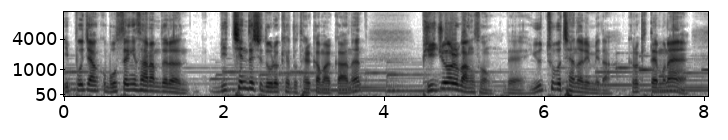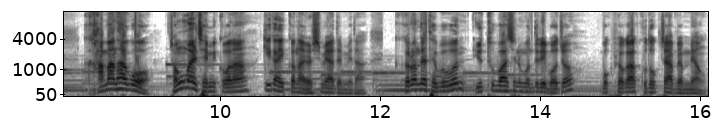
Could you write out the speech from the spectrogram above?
이쁘지 않고 못생긴 사람들은 미친 듯이 노력해도 될까 말까 하는 비주얼 방송, 네, 유튜브 채널입니다. 그렇기 때문에 감안하고 정말 재밌거나 끼가 있거나 열심히 해야 됩니다. 그런데 대부분 유튜브 하시는 분들이 뭐죠? 목표가 구독자 몇 명,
